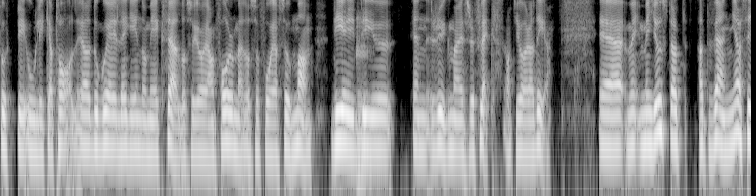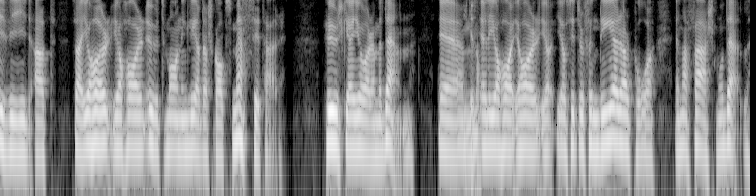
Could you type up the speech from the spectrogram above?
40 olika tal. Ja, da går jeg legger inn dem i Excel og så gjør jeg en formel og så får jeg summan. Det, mm. det er jo en ryggmärgsreflex att gjøre det. Eh, men, men, just att, att vänja sig vid att så här, jag, har, jag har en utmaning ledarskapsmässigt här. Hur ska jag göra med den? Eh, eller jag, har, jag, har, jag, jag sitter och funderar på en affärsmodell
